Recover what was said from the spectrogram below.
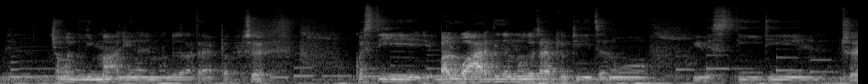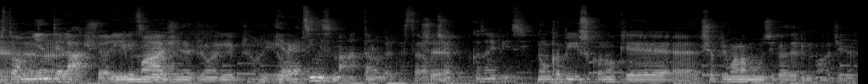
del- diciamo dell'immagine nel mondo della trap. Sì. Questi baluardi del mondo trap che utilizzano i vestiti, Cioè, questo ambiente luxury. L'immagine prima di, prima di I tutto. ragazzini smattano per questa roba, Sì. cioè, cosa ne pensi? Non capiscono che eh, c'è prima la musica dell'immagine,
